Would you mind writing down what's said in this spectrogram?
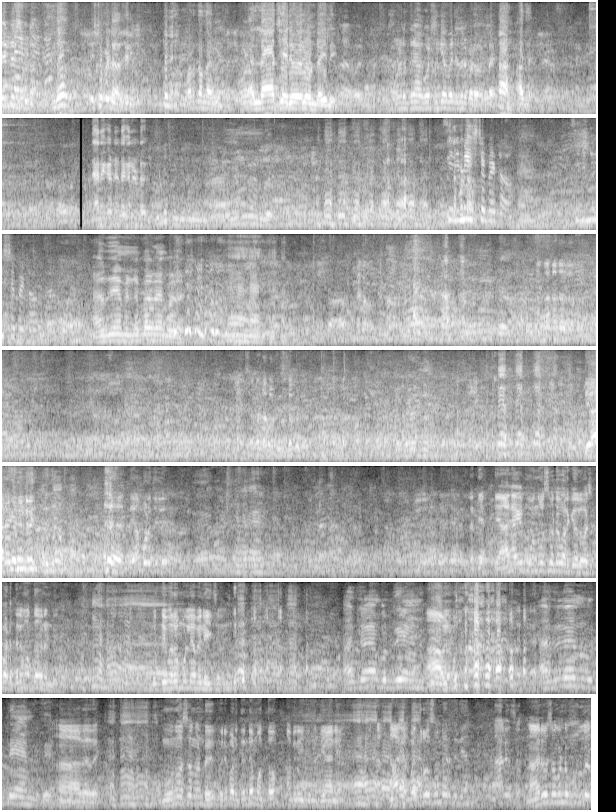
എന്തോ ഇഷ്ടപ്പെട്ടാ? ശരിക്കും പിന്നെ പടം നന്നായിട്ടുണ്ട്. എല്ലാ ചേരുവകളും ഉണ്ട് അതിൽ ഓണത്തിന് ആഘോഷിക്കാൻ പറ്റുന്നൊരു പടമല്ലേ ആ അതെ. ഞാനെ കണ്ടിട്ട് എങ്ങനെയുണ്ട്? സിനിമ ഇഷ്ടപ്പെട്ടോ? സിനിമ ഇഷ്ടപ്പെട്ടോ? അത് ഞാൻ പിന്നെ പറയാൻ പറയാം ധ്യാനൊക്കെയുണ്ട് ധ്യാൻ പൊളിച്ചില്ലേ? ധ്യാനാകെ മൂന്ന് ദിവസം തൊട്ട് വർക്ക് ചെയ്യുള്ളൂ പക്ഷെ പടത്തിൽ മൊത്തം അവനുണ്ട് ബുദ്ധിപൂർവം പുള്ളി അഭിനയിച്ചിട്ടുണ്ട്. അതെ അതെ. മൂന്ന് ദിവസം കൊണ്ട് ഒരു പടത്തിന്റെ മൊത്തം അഭിനയിച്ചിട്ടുണ്ട് ധ്യാനെ. നാല് എത്ര ദിവസം ഉണ്ടായിരുന്നു ധ്യാൻ. നാല് ദിവസം. നാല് ദിവസം കൊണ്ട് ഫുള്ള്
